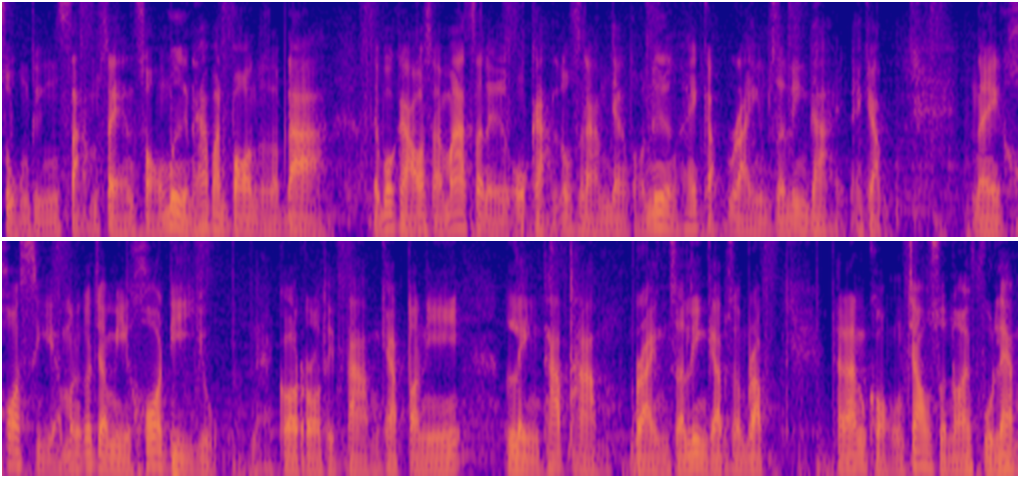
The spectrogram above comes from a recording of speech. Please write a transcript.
สูงถึง 325,000 ปอนด์ต่อสัปดาห์ แต่พวกเขาสามารถเสนอโอกาสลงสนามอย่างต่อเนื่องให้กับไรฮิมเซอร์ลิงได้นะครับในข้อเสียมันก็จะมีข้อดีอยู่นะก็รอติดตามครับ ตอนนี้เล็งทาบทามไรฮิมเซอร์ลิงครับสำหรับทางด้านของเจ้าสัวน้อยฟูลแลม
